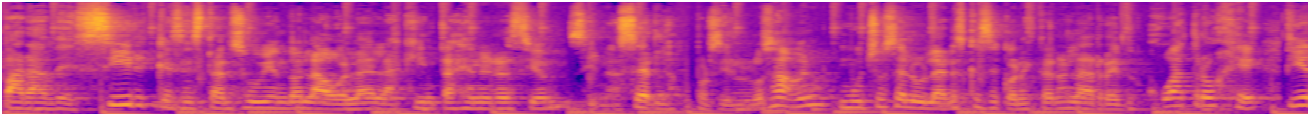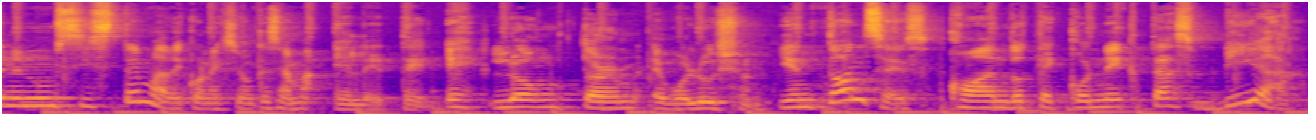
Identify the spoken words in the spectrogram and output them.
para decir que se están subiendo la ola de la quinta generación sin hacerlo. Por si no lo saben, muchos celulares que se conectan a la red 4G tienen un sistema de conexión que se llama LTE, Long Term Evolution. Y entonces cuando te conectas vía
